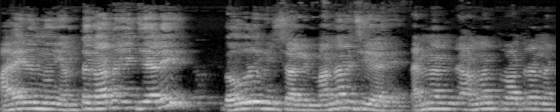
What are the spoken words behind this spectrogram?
ఆయనను ఎంతగానో ఏం చేయాలి? గౌరవించాలి మన్నన చేయాలి. అన్న అన్నంత మాత్రాన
